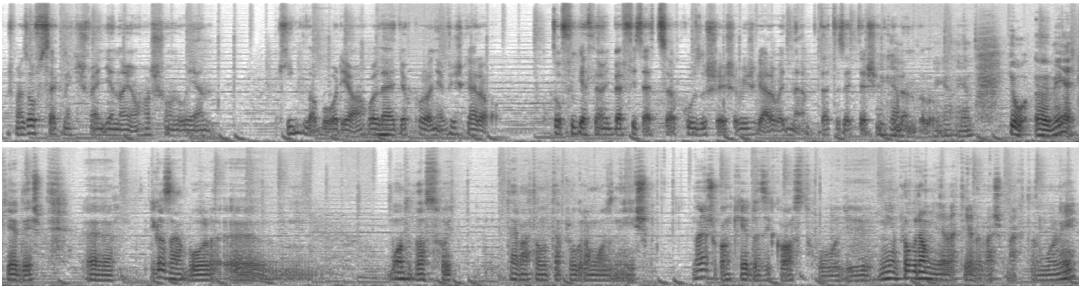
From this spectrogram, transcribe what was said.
most már az offsec is van egy ilyen nagyon hasonló ilyen King laborja, ahol lehet gyakorolni a vizsgára attól függetlenül, hogy befizetsz a kurzusra és a vizsgára, vagy nem. Tehát ez egy teljesen igen, külön dolog. Igen, igen. Jó, még egy kérdés. Ö, igazából ö, mondtad azt, hogy te már tanultál programozni is. Nagyon sokan kérdezik azt, hogy milyen programnyelvet érdemes megtanulni.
